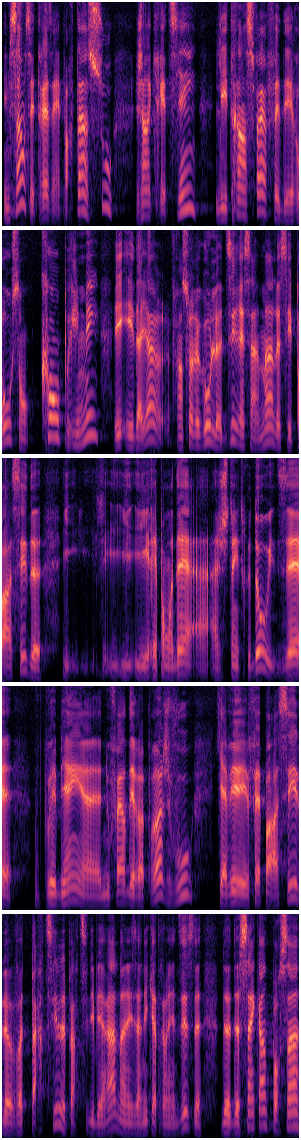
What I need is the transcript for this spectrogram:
il me semble que c'est très important. Sous Jean Chrétien, les transferts fédéraux sont comprimés. Et, d'ailleurs, François Legault l'a dit récemment, c'est passé de... Il, répondait à, Justin Trudeau, il disait, vous pouvez bien euh, nous faire des reproches, vous qui avez fait passer votre parti, le Parti libéral, dans les années 90, de, 50%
